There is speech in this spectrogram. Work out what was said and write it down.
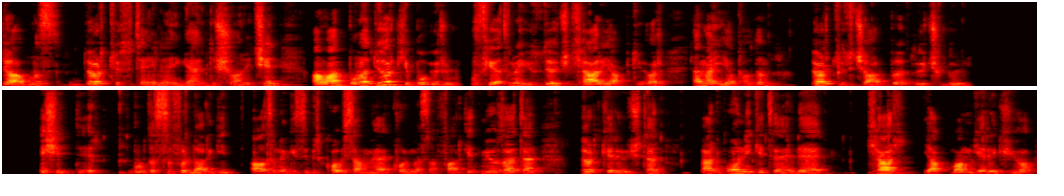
cevabımız 400 TL geldi şu an için. Ama buna diyor ki bu ürün bu fiyatına %3 kar yap diyor. Hemen yapalım. 400 çarpı 3 bölü eşittir. Burada sıfırlar git altına gizli bir koysam veya koymasam fark etmiyor zaten. 4 kere 3'ten ben 12 TL kar yapmam gerekiyor.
